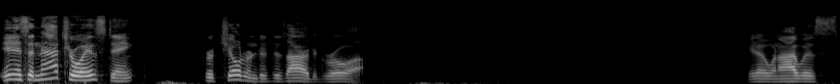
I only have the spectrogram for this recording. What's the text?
And it's a natural instinct for children to desire to grow up. You know, when I was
